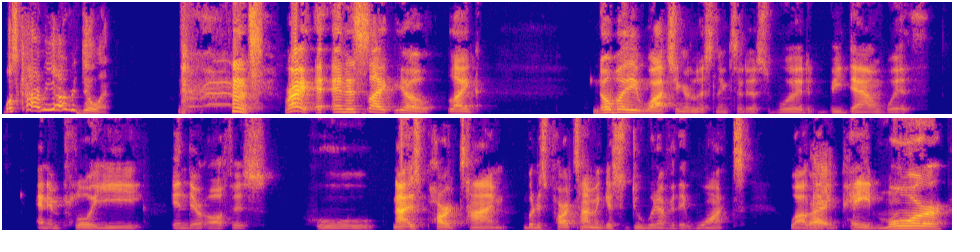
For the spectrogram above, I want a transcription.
what's Kyrie Irving doing? right, and it's like, yo, like nobody watching or listening to this would be down with an employee in their office who not is part time, but is part time and gets to do whatever they want while right. getting paid more.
